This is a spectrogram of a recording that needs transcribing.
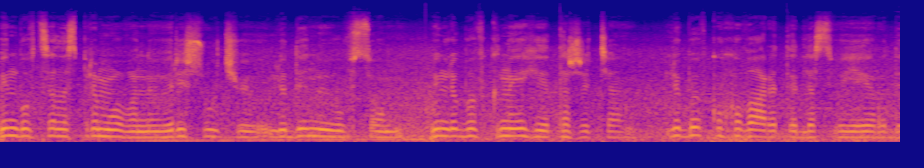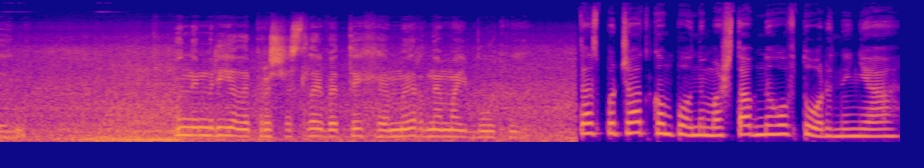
Він був цілеспрямованою, рішучою, людиною у всьому. Він любив книги та життя, любив куховарити для своєї родини. Вони мріяли про щасливе, тихе, мирне майбутнє. Та з початком повномасштабного вторгнення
